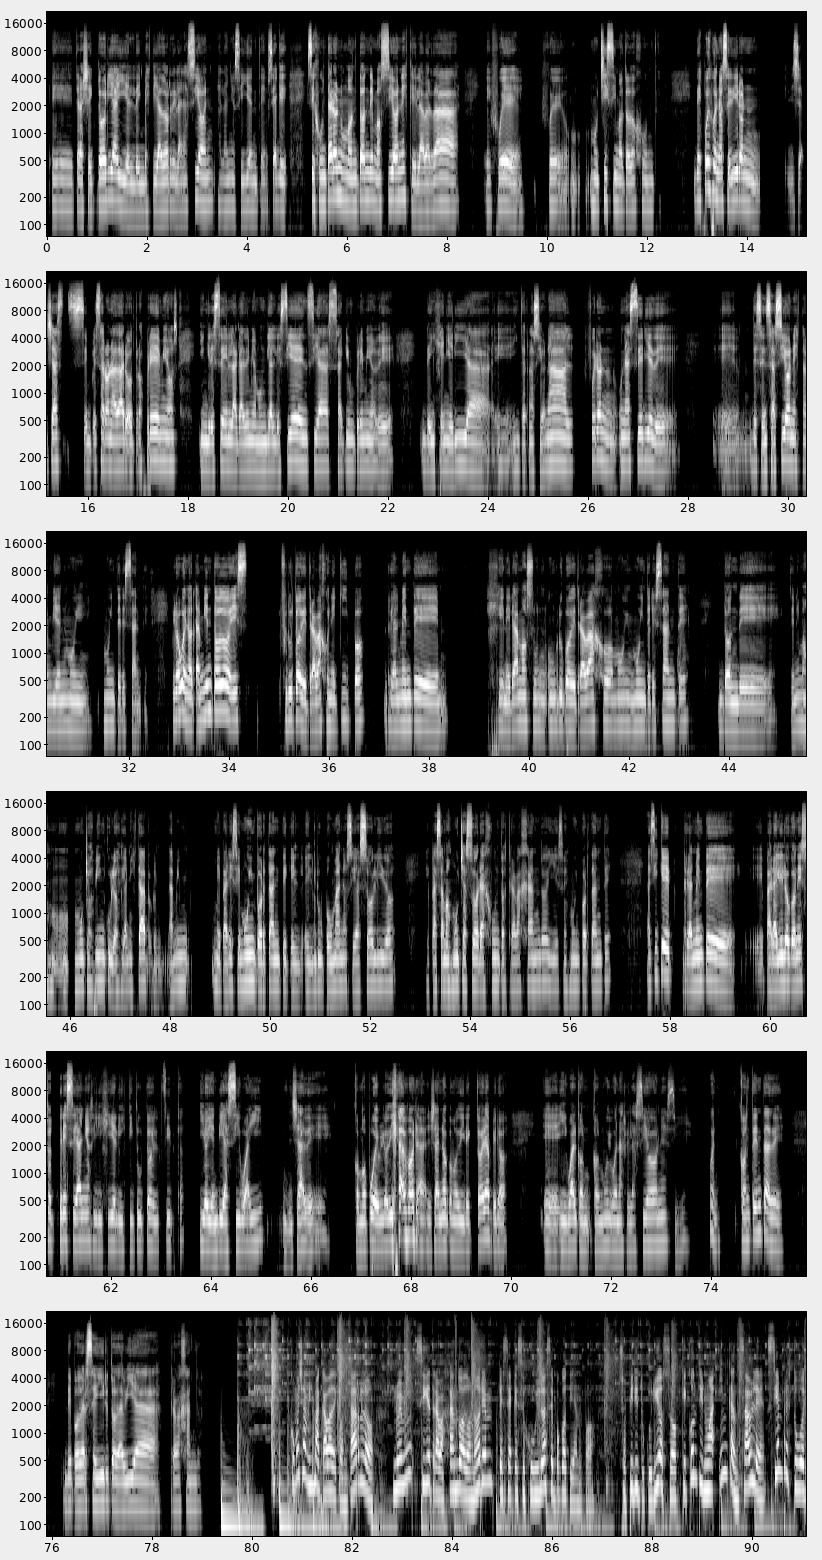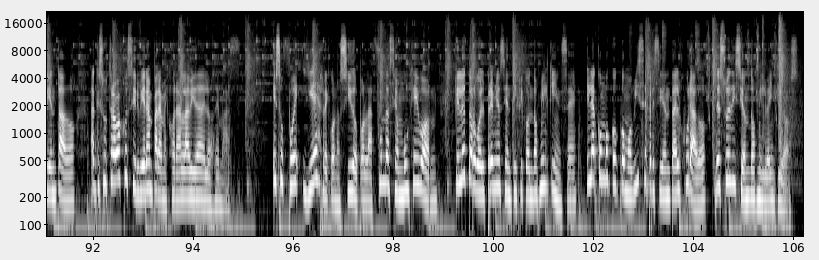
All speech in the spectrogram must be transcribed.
eh, trayectoria y el de investigador de la nación al año siguiente. O sea que se juntaron un montón de emociones que la verdad eh, fue, fue muchísimo todo junto. Después, bueno, se dieron, ya, se empezaron a dar otros premios, ingresé en la Academia Mundial de Ciencias, saqué un premio de de ingeniería eh, internacional. Fueron una serie de, eh, de sensaciones también muy, muy interesantes. Pero bueno, también todo es fruto de trabajo en equipo. Realmente generamos un, grupo de trabajo muy, muy interesante donde tenemos muchos vínculos de amistad. A mí me parece muy importante que el grupo humano sea sólido pasamos muchas horas juntos trabajando y eso es muy importante. Así que realmente, eh, paralelo con eso, 13 años dirigí el instituto del CITCA y hoy en día sigo ahí, ya de como pueblo, digamos, ya no como directora, pero eh, igual con, muy buenas relaciones y bueno, contenta de, de poder seguir todavía trabajando. Como ella misma acaba de contarlo, Noemí sigue trabajando a honorem pese a que se jubiló hace poco tiempo. Su espíritu curioso, que continúa incansable, siempre estuvo orientado a que sus trabajos sirvieran para mejorar la vida de los demás. Eso fue y es reconocido por la Fundación Born, que le otorgó el premio científico en 2015 y la convocó como vicepresidenta del jurado de su edición 2022.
